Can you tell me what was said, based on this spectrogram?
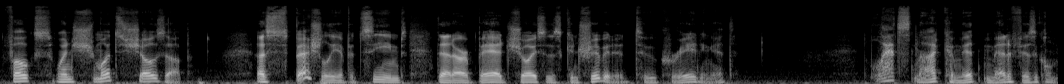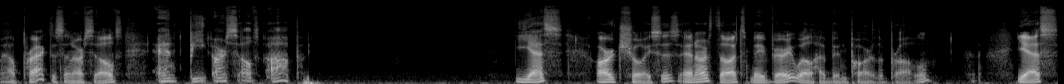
Folks, when schmutz shows up, especially if it seems that our bad choices contributed to creating it, let's not commit metaphysical malpractice on ourselves and beat ourselves up. Yes, our choices and our thoughts may very well have been part of the problem. Yes,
